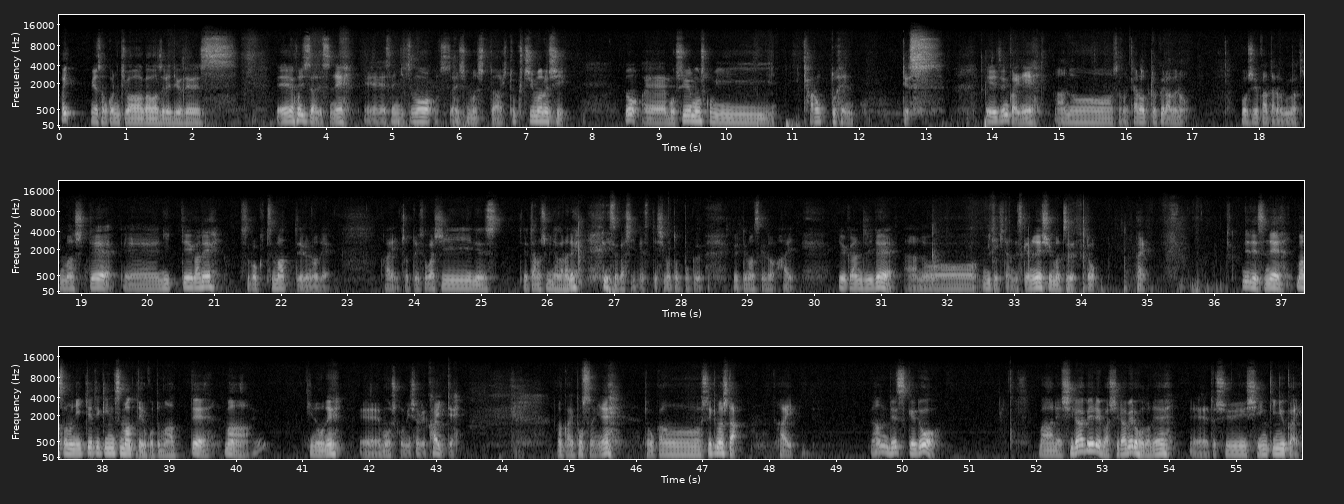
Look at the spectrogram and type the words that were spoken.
はい、皆さんこんにちは。ガワズレディオです。えー本日はですね、えー先日もお伝えしました一口馬主の、えー募集申し込みキャロット編です。えー前回ね、あのそのキャロットクラブの募集カタログが来まして、えー日程がねすごく詰まってるので、はい、ちょっと忙しいですって楽しみながらね 忙しいですって仕事っぽく言ってますけどはいという感じで、あのー見てきたんですけどね週末と。はい。でですねまあその日程的に詰まっていることもあってまあ昨日ね、えー申し込み書類書いて赤いポストにね投函をしてきました。はい。なんですけどまあね調べれば調べるほどね、えー、と新新規入会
